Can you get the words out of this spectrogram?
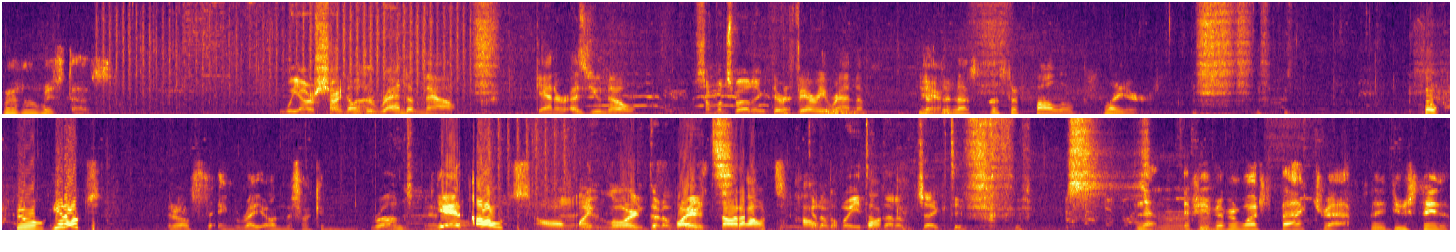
what it always does. We are so I know, they're random now. Ganner, as you know, Someone's burning. they're very random. No, Yeah. they're not supposed to follow players. No, no, get out! They're all sitting right on the fucking. Run! Uh, Get wall. out! Oh Uh, my you- you lord, the gotta fire's wait. not out. You How gotta the wait fuck? on that objective. Now, if Mhm. you've ever watched Backdraft, they do say that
